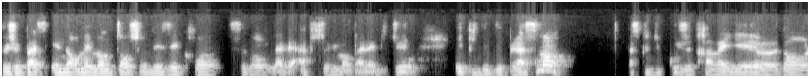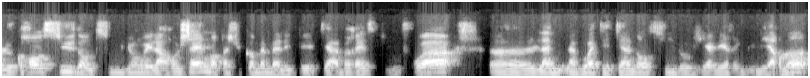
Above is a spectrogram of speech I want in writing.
que je passe énormément de temps sur des écrans, ce dont je n'avais absolument pas l'habitude, et puis des déplacements. parce que du coup, je travaillais euh, dans le Grand Sud, en dessous Lyon et La Rochelle. Moi, enfin, je suis quand même allée était à Brest une fois. Euh, la, boîte était à Nancy, donc j'y allais régulièrement.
